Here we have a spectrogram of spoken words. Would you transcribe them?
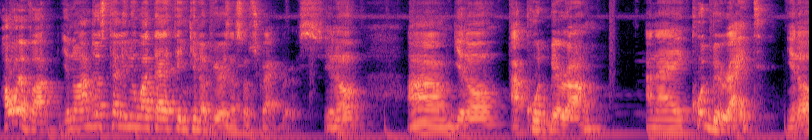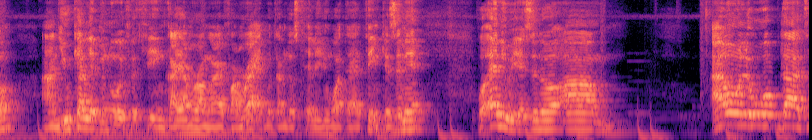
However, you know, I'm just telling you what I think, you know, viewers and subscribers, you know. Um, you know, I could be wrong and I could be right, you know, and you can let me know if you think I am wrong or if I'm right, but I'm just telling you what I think, isn't it? But anyways, you know, um, I only hope that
